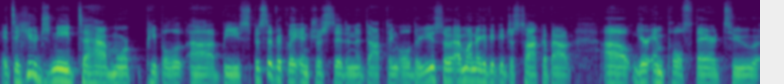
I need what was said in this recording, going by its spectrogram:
it's a huge need to have more people uh, be specifically interested in adopting older youth. So I'm wondering if you could just talk about uh, your impulse there to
